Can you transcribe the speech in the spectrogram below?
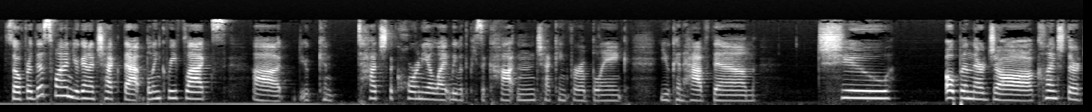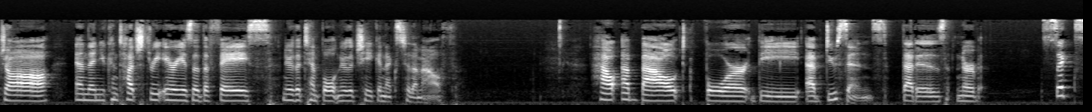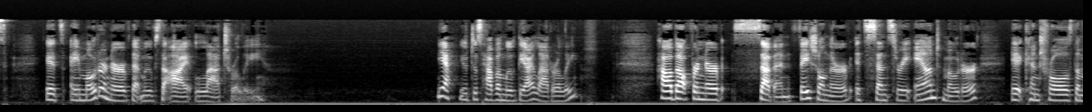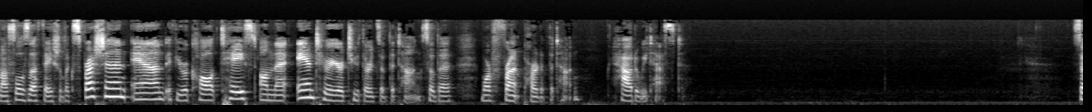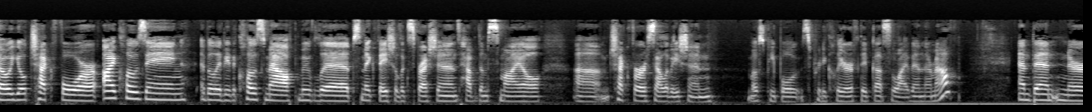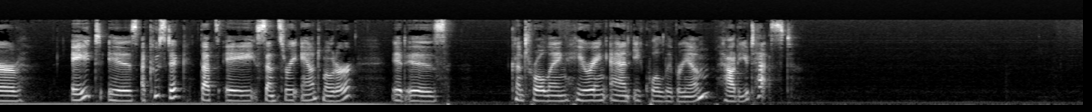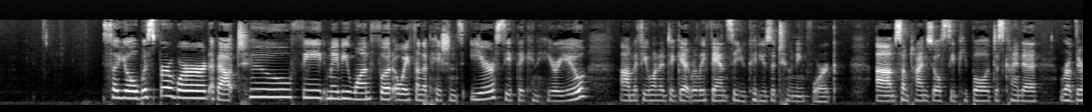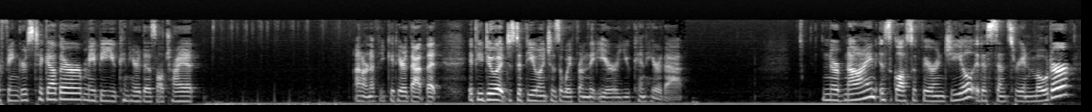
So for this one, you're going to check that blink reflex. Uh, you can touch the cornea lightly with a piece of cotton, checking for a blink. You can have them chew, open their jaw, clench their jaw, and then you can touch three areas of the face near the temple, near the cheek, and next to the mouth. How about for the abducens? That is nerve six. It's a motor nerve that moves the eye laterally. Yeah, you'll just have them move the eye laterally. How about for nerve seven, facial nerve? It's sensory and motor. It controls the muscles of facial expression and, if you recall, taste on the anterior two thirds of the tongue, so the more front part of the tongue. How do we test? So you'll check for eye closing, ability to close mouth, move lips, make facial expressions, have them smile, um, check for salivation, most people, it's pretty clear if they've got saliva in their mouth. And then nerve eight is acoustic. That's a sensory and motor. It is controlling hearing and equilibrium. How do you test? So you'll whisper a word about two feet, maybe one foot away from the patient's ear, see if they can hear you. Um, if you wanted to get really fancy, you could use a tuning fork. Um, sometimes you'll see people just kind of rub their fingers together. Maybe you can hear this. I'll try it. I don't know if you could hear that, but if you do it just a few inches away from the ear, you can hear that. Nerve 9 is glossopharyngeal. It is sensory and motor.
